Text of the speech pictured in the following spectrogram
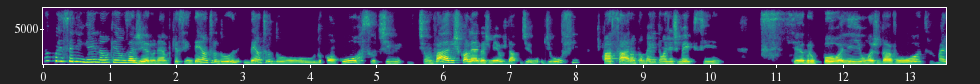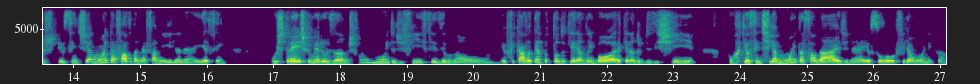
Não conhecer ninguém, não, que é um exagero, né? Porque, assim, dentro do, dentro do, do concurso, tive, tinham vários colegas meus da, de, de UF que passaram também, então a gente meio que se, se agrupou ali, um ajudava o outro, mas eu sentia muita falta da minha família, né? E, assim, os três primeiros anos foram muito difíceis. Eu não, eu ficava o tempo todo querendo ir embora, querendo desistir, porque eu sentia muita saudade, né? Eu sou filha única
